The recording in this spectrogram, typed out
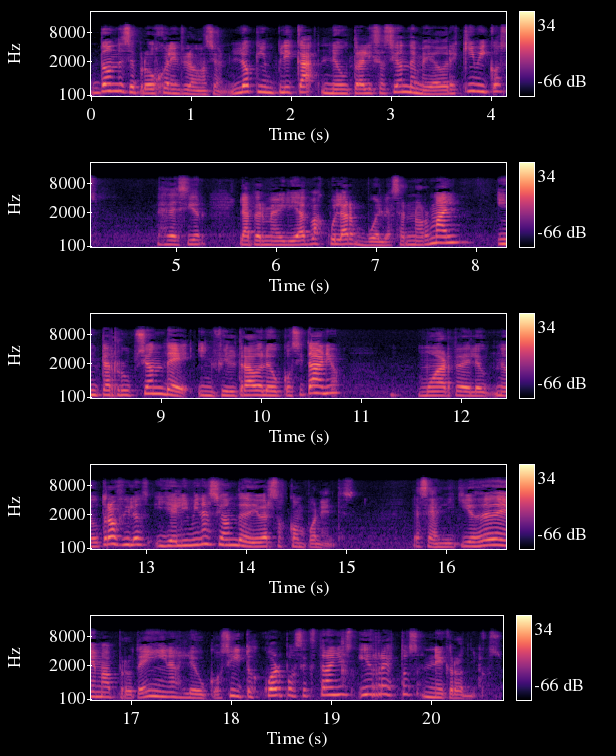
donde se produjo la inflamación, lo que implica neutralización de mediadores químicos, es decir, la permeabilidad vascular vuelve a ser normal, interrupción de infiltrado leucocitario, muerte de neutrófilos y eliminación de diversos componentes, ya sean líquidos de edema, proteínas, leucocitos, cuerpos extraños y restos necróticos.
